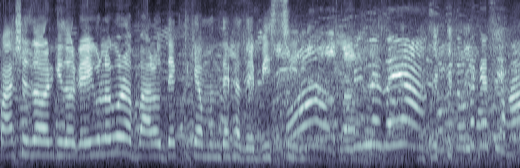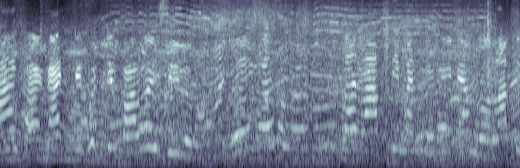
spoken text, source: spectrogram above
পাশে যাওয়ার কি দরকার? এগুলো করে ভালো দেখতে কেমন দেখা যায় ঘুরতে ভালোই ছিল লাফতি মানে লাফতি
